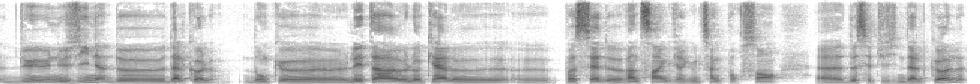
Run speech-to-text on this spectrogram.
d'une usine d'alcool. Donc l'État local possède 25,5% de cette usine d'alcool,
